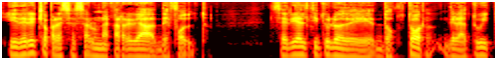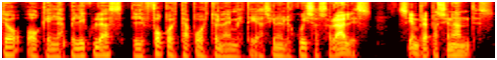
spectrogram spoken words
Y derecho parece ser una carrera default. Sería el título de doctor gratuito o que en las películas el foco está puesto en la investigación y los juicios orales, siempre apasionantes.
